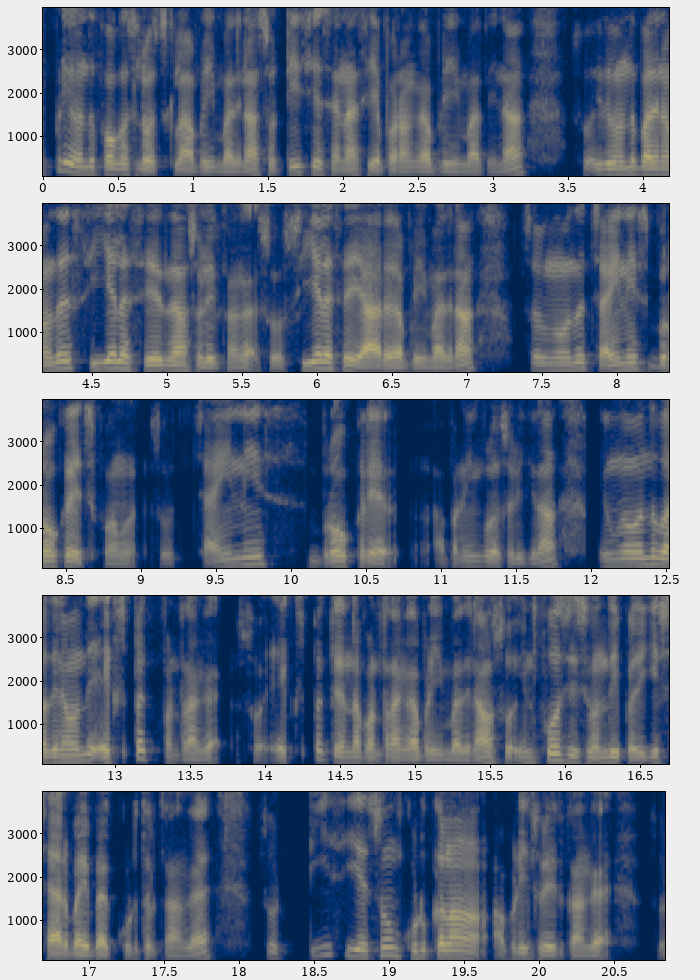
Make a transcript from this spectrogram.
எப்படி வந்து ஃபோக்கஸில் வச்சுக்கலாம் அப்படின்னு பார்த்தீங்கன்னா, ஸோ டிசிஎஸ் என்ன செய்ய போகிறாங்க அப்படின்னு பார்த்தீங்கன்னா, ஸோ இது வந்து பார்த்தீங்கன்னா வந்து சிஎல்எஸ்ஏ தான் சொல்லியிருக்காங்க. ஸோ சிஎல்எஸ்ஏ யார் அப்படின்னு பார்த்தீங்கன்னா, ஸோ இவங்க வந்து Chinese brokerage firm so Chinese broker அப்படின்னு கூட சொல்லிக்கலாம். இவங்க வந்து பார்த்தீங்கன்னா வந்து எக்ஸ்பெக்ட் பண்ணுறாங்க ஸோ எக்ஸ்பெக்ட் என்ன பண்ணுறாங்க அப்படின்னு பார்த்தீங்கன்னா, ஸோ இன்ஃபோசிஸ் வந்து இப்போதைக்கு ஷேர் பைபேக் கொடுத்துருக்காங்க ஸோ டிசிஎஸும் கொடுக்கலாம் அப்படின்னு சொல்லியிருக்காங்க. ஸோ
